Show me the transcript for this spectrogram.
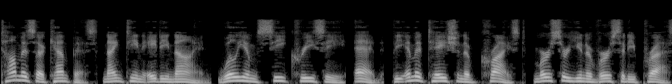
Thomas A. Kempis 1989, William C. Creasy, ed., The Imitation of Christ, Mercer University Press,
